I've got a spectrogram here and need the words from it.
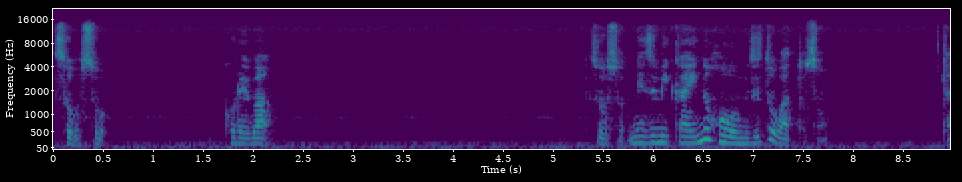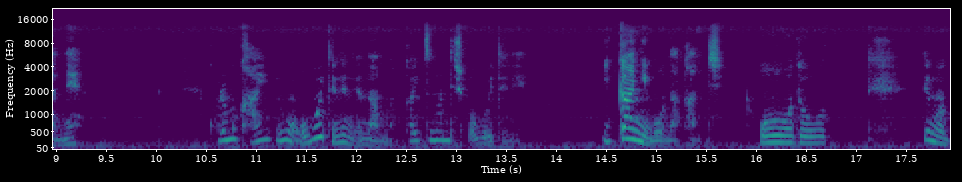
そうそう。これはそうそう。ネズミ界のホームズとワットソン。だね。これもかいもう覚えてねえんだよなあんまり。かいつまんでしか覚えてねえ。いかにもな感じ。王道。でも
